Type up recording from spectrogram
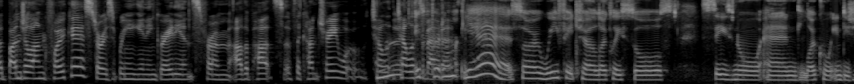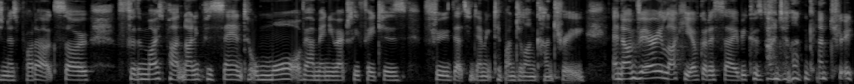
Bundjalung focused, or is it bringing in ingredients from other parts of the country? Tell, mm, tell us about it. Yeah, so we feature locally sourced, seasonal, and local Indigenous products. So, for the most part, 90% or more of our menu actually features food that's endemic to Bundjalung country. And I'm very lucky, I've got to say, because Bundjalung country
